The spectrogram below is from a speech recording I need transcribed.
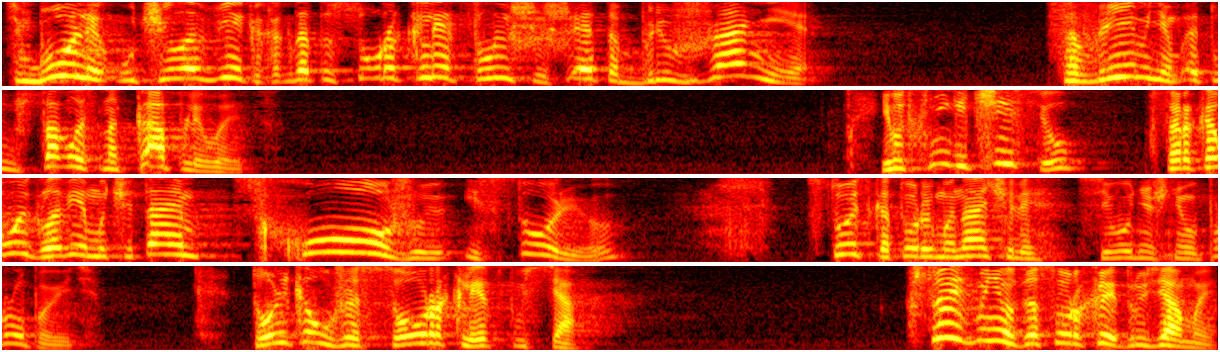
Тем более у человека, когда ты 40 лет слышишь это брюзжание, со временем эта усталость накапливается. И вот в книге чисел, в 40 главе мы читаем схожую историю с той, с которой мы начали сегодняшнюю проповедь, только уже 40 лет спустя. Что изменилось за 40 лет, друзья мои?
